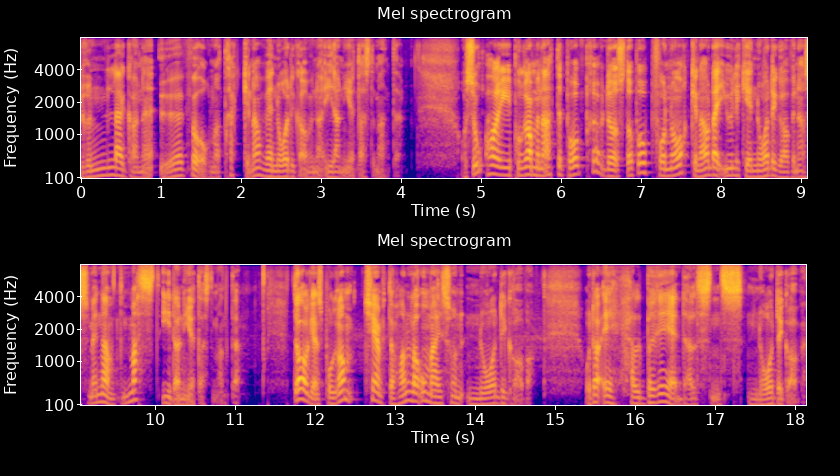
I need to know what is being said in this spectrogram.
grunnleggende overordna trekkene ved nådegavene i Det nye testamentet. Og Så har jeg i programmene etterpå prøvd å stoppe opp for noen av de ulike nådegavene som er nevnt mest i Det nye testamentet. Dagens program kommer til å handle om ei sånn nådegave og det er helbredelsens nådegave.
